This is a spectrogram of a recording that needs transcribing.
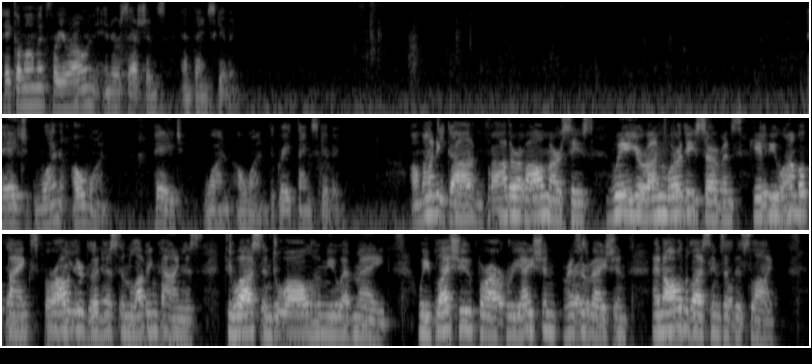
Take a moment for your own intercessions and thanksgiving. Page 101. Page 101. The Great Thanksgiving. Almighty God and Father of all mercies, we, your unworthy servants, give you humble thanks for all your goodness and loving kindness to us and to all whom you have made. We bless you for our creation, preservation, and all the blessings of this life,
